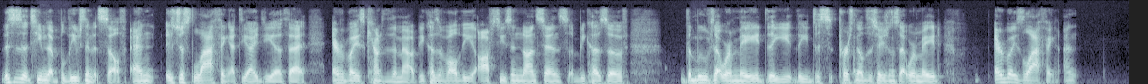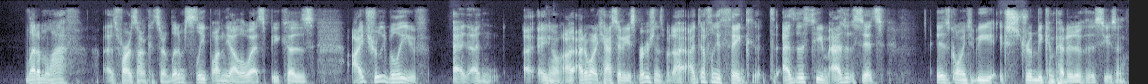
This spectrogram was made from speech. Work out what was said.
this is a team that believes in itself and is just laughing at the idea that everybody's counted them out because of all the offseason nonsense, because of the moves that were made, the the dis- personnel decisions that were made. Everybody's laughing, and let them laugh. As far as I'm concerned, let them sleep on the Alouettes because I truly believe, and, and uh, you know, I, I don't want to cast any aspersions, but I, I definitely think as this team, as it sits, is going to be extremely competitive this season.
